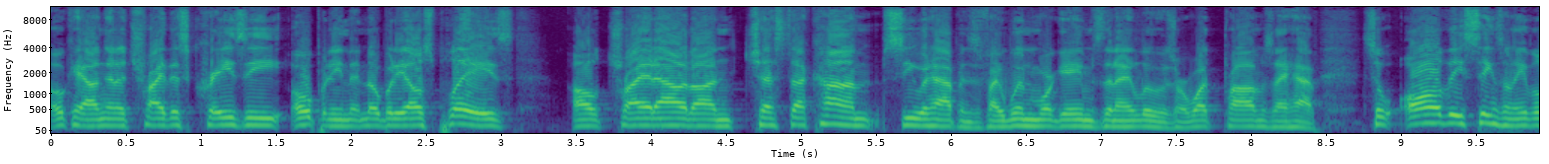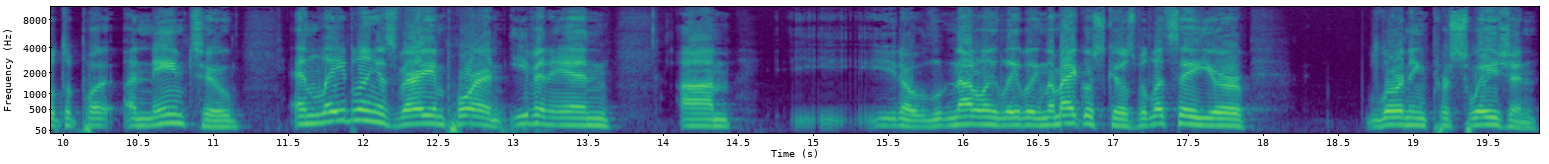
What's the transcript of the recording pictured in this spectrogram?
Okay, I'm going to try this crazy opening that nobody else plays. I'll try it out on chess.com, see what happens if I win more games than I lose or what problems I have. So, all these things I'm able to put a name to. And labeling is very important, even in, um, you know, not only labeling the micro skills, but let's say you're learning persuasion.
